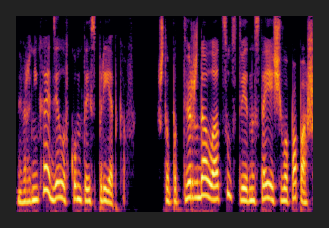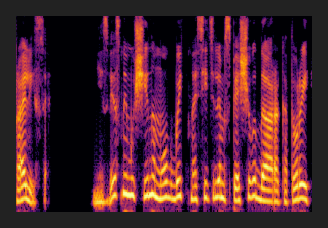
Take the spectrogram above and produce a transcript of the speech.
Наверняка дело в ком-то из предков, что подтверждало отсутствие настоящего папаша Алисы. Неизвестный мужчина мог быть носителем спящего дара, который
